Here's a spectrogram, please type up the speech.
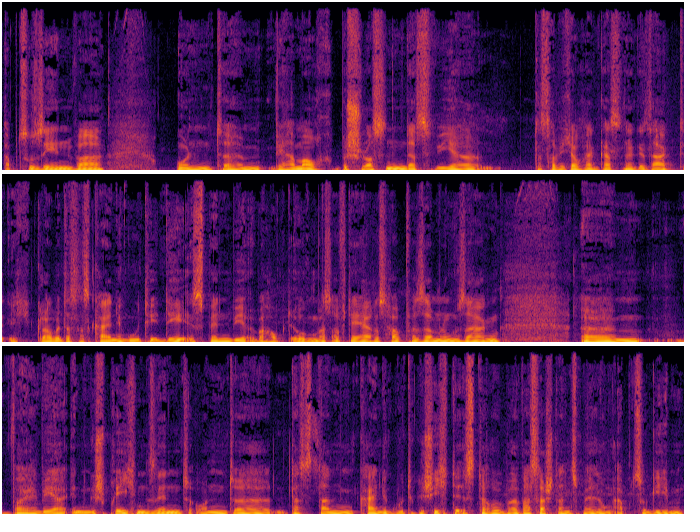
abzusehen war. Und ähm, wir haben auch beschlossen, dass wir, das habe ich auch Herrn Kastner gesagt, ich glaube, dass das keine gute Idee ist, wenn wir überhaupt irgendwas auf der Jahreshauptversammlung sagen, ähm, weil wir in Gesprächen sind und äh, das dann keine gute Geschichte ist, darüber Wasserstandsmeldungen abzugeben.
